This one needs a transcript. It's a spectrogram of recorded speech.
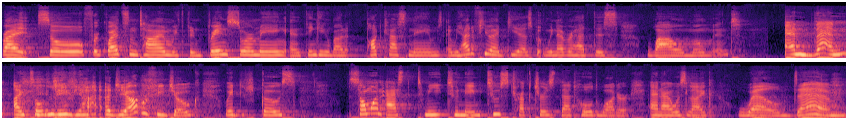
Right, so for quite some time, we've been brainstorming and thinking about podcast names, and we had a few ideas, but we never had this wow moment. And then I told Livia a geography joke, which goes Someone asked me to name two structures that hold water, and I was like, well, damn.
